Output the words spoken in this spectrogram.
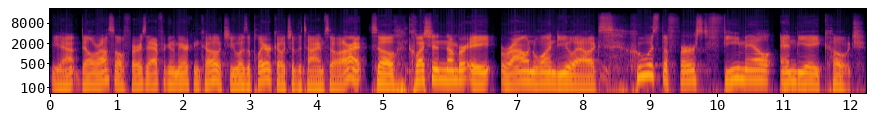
Yeah, Bill Russell, first African American coach. He was a player coach at the time. So, all right. So, question number eight, round one to you, Alex. Who was the first female NBA coach?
